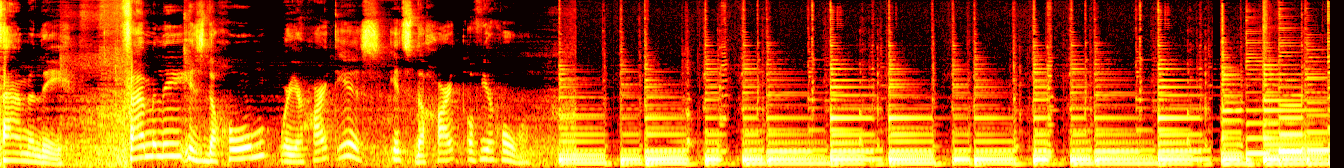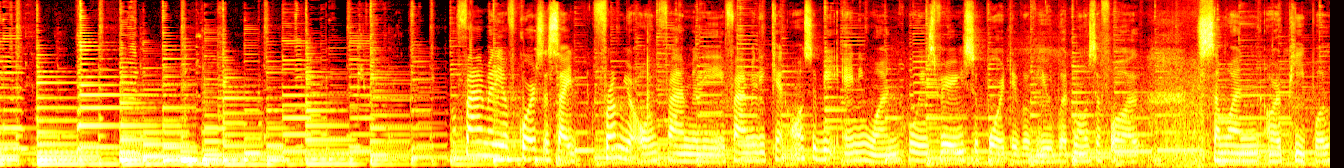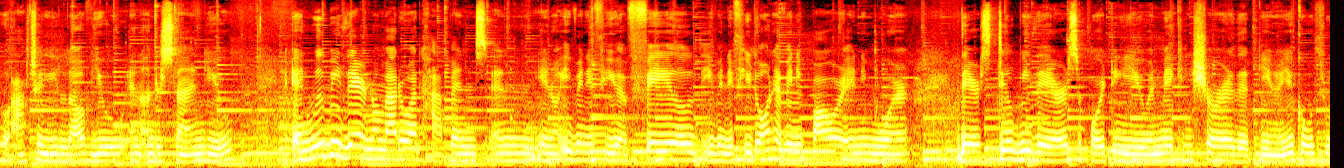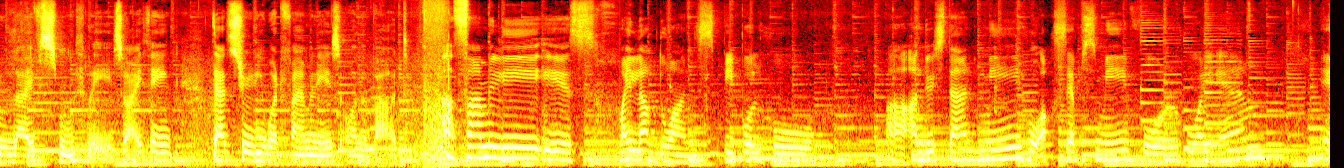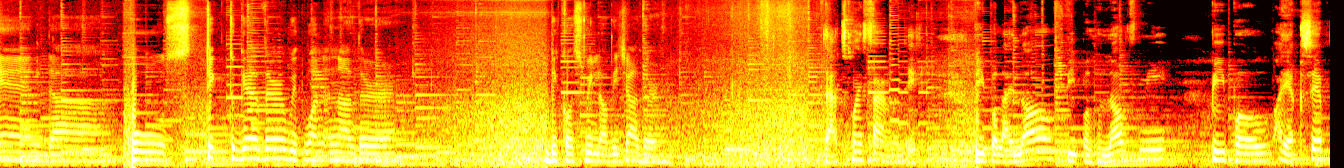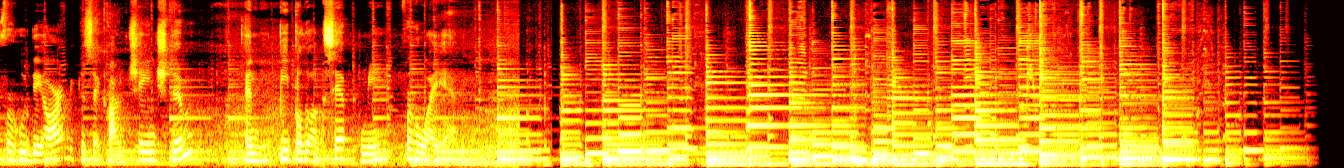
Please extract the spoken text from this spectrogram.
Family. Family is the home where your heart is. It's the heart of your home. Family, of course, aside from your own family, family can also be anyone who is very supportive of you, but most of all, someone or people who actually love you and understand you and we'll be there no matter what happens. And you know even if you have failed even if you don't have any power anymore they'll still be there supporting you and making sure that you know you go through life smoothly. So i think that's really what family is all about. A family is my loved ones, people who uh, understand me, who accepts me for who I am, and uh, who stick together with one another because we love each other. That's my family. People I love, people who love me, people I accept for who they are because I can't change them, and people who accept me for who I am.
